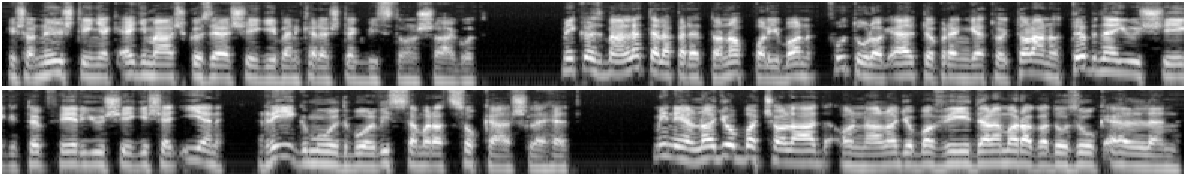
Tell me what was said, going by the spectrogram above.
és a nőstények egymás közelségében kerestek biztonságot. Miközben letelepedett a nappaliban, futólag eltöprengett, hogy talán a több nejűség, több férjűség is egy ilyen régmúltból visszamaradt szokás lehet. Minél nagyobb a család, annál nagyobb a védelem a ragadozók ellen.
